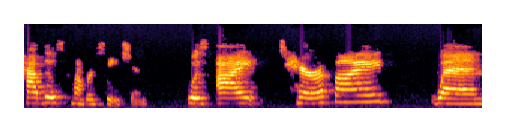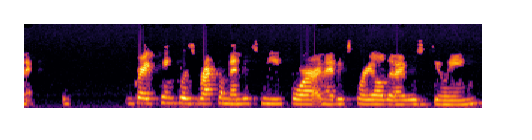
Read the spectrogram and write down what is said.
Have those conversations. Was I terrified when Greg Finck was recommended to me for an editorial that I was doing?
